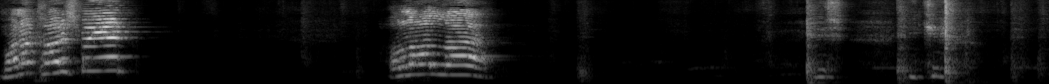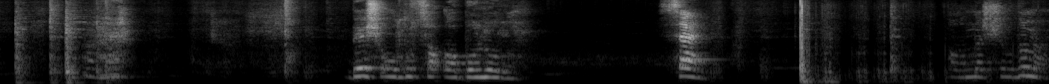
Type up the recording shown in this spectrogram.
Bana karışmayın. Allah Allah. 1 2 5 olursa abone olun. Sen. Anlaşıldı mı?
